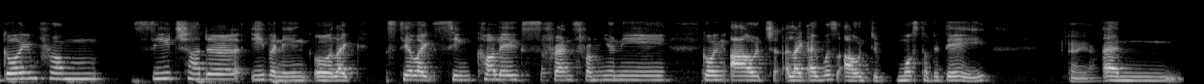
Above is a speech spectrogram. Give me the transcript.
going from see each other evening or like still like seeing colleagues, friends from uni, going out. Like I was out most of the day Uh, yeah. and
